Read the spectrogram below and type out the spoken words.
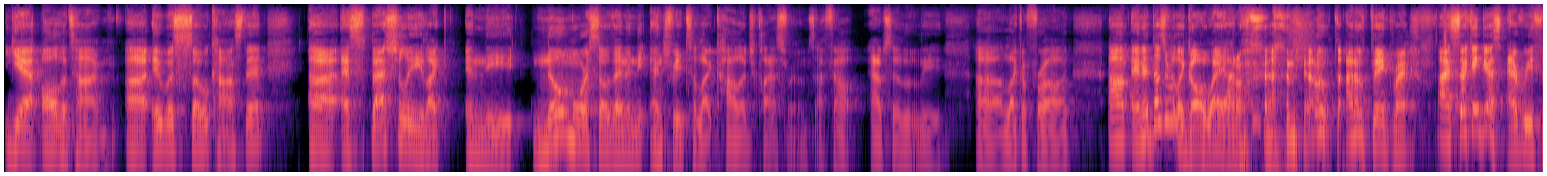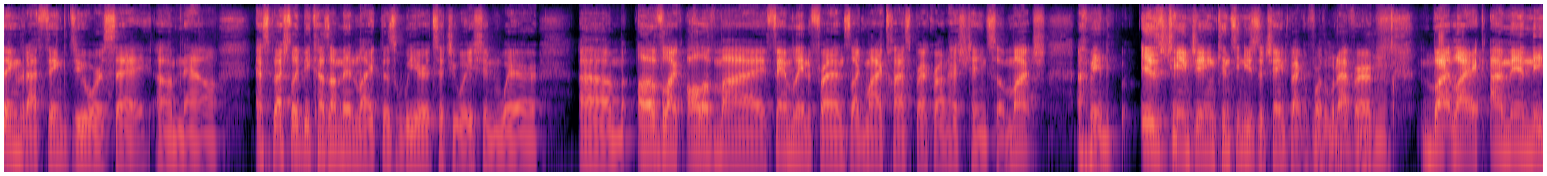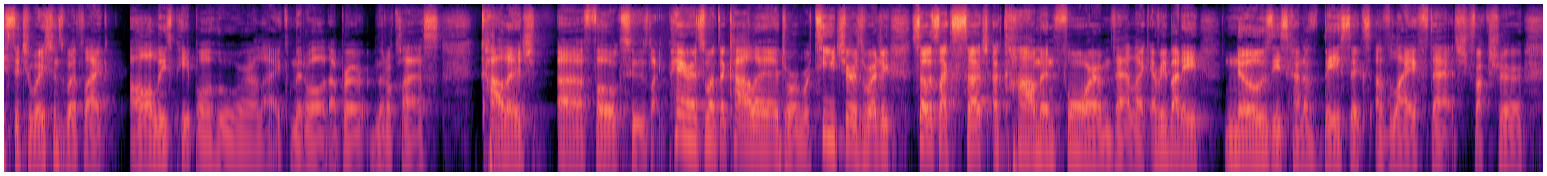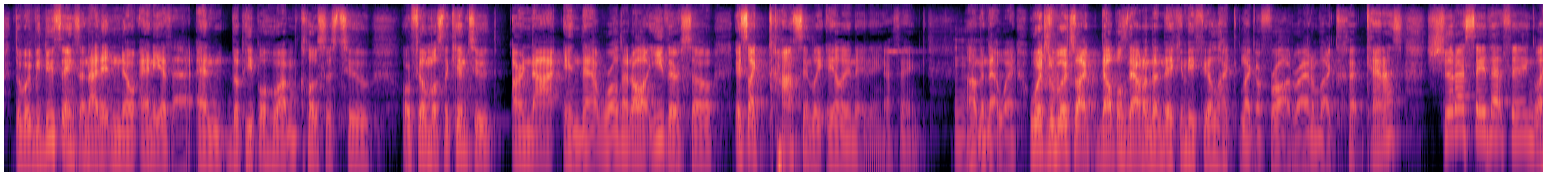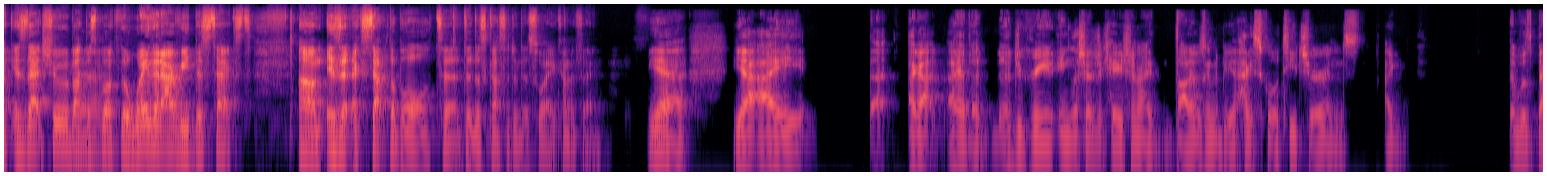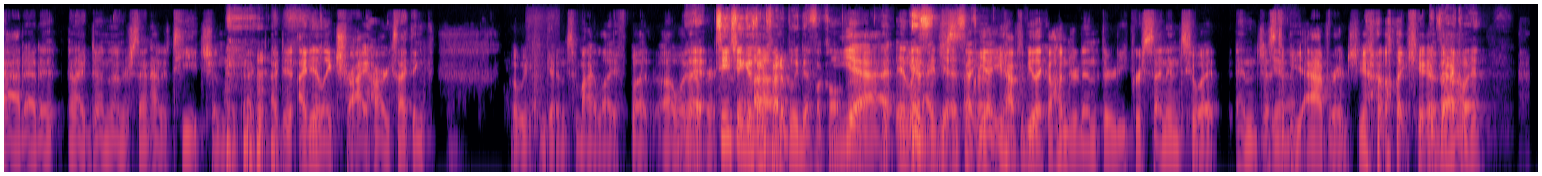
Yeah, all the time. Uh, it was so constant uh, especially like in the no more so than in the entry to like college classrooms. I felt absolutely uh, like a fraud, um, and it doesn't really go away. I don't. I mean, I don't. I don't think right. I second guess everything that I think, do, or say um, now, especially because I'm in like this weird situation where um, of like all of my family and friends, like my class background has changed so much. I mean, is changing, continues to change back and forth, mm-hmm, whatever. Mm-hmm. But like, I'm in these situations with like all these people who are like middle, upper middle class college uh, folks whose like parents went to college or were teachers or so it's like such a common form that like everybody knows these kind of basics of life that structure the way we do things and i didn't know any of that. And the people who i'm closest to or feel most akin to are not in that world at all either. So it's like constantly alienating i think Mm-hmm. Um, in that way, which which like doubles down on the making me feel like like a fraud, right? I'm like, can I? Should I say that thing? Like, is that true about yeah. this book? The way that I read this text, um, is it acceptable to to discuss it in this way, kind of thing? Yeah, yeah. I I got I have a, a degree in English education. I thought I was going to be a high school teacher, and I it was bad at it, and I didn't understand how to teach, and like I, I did I didn't like try hard because I think we can get into my life, but uh, whatever. Teaching is uh, incredibly uh, difficult. Yeah, and like, I just yeah, uh, yeah, you have to be like 130 percent into it, and just yeah. to be average, you know, like exactly. Um,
